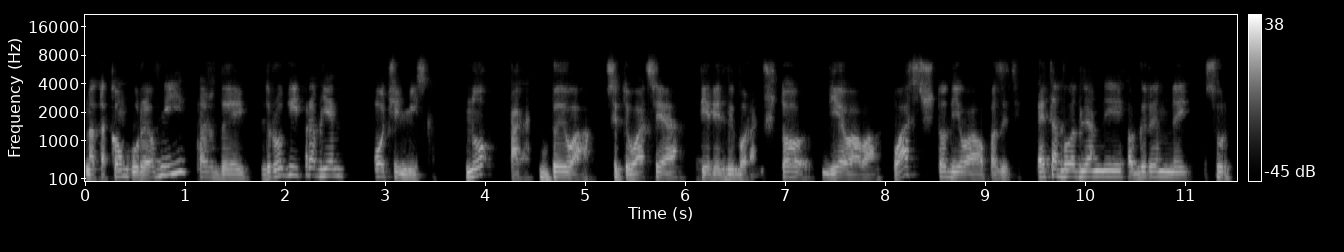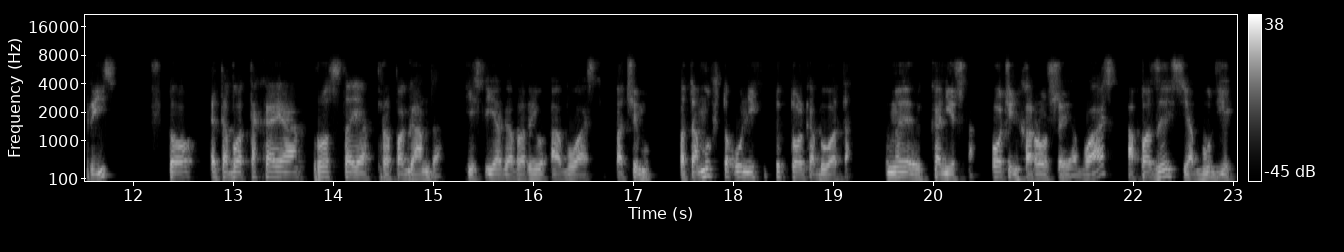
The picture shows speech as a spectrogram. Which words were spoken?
на таком уровне, каждый другой проблем очень низко. Но как была ситуация перед выборами, что делала власть, что делала оппозиция. Это был для меня огромный сюрприз, что это была такая простая пропаганда, если я говорю о власти. Почему? Потому что у них только было так. Мы, конечно, очень хорошая власть, оппозиция будет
